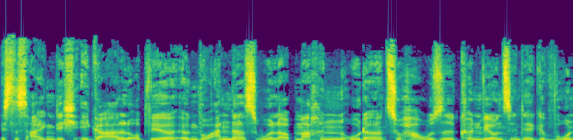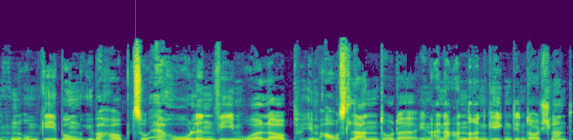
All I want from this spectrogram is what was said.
Ist es eigentlich egal, ob wir irgendwo anders Urlaub machen oder zu Hause? Können wir uns in der gewohnten Umgebung überhaupt so erholen wie im Urlaub im Ausland oder in einer anderen Gegend in Deutschland?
